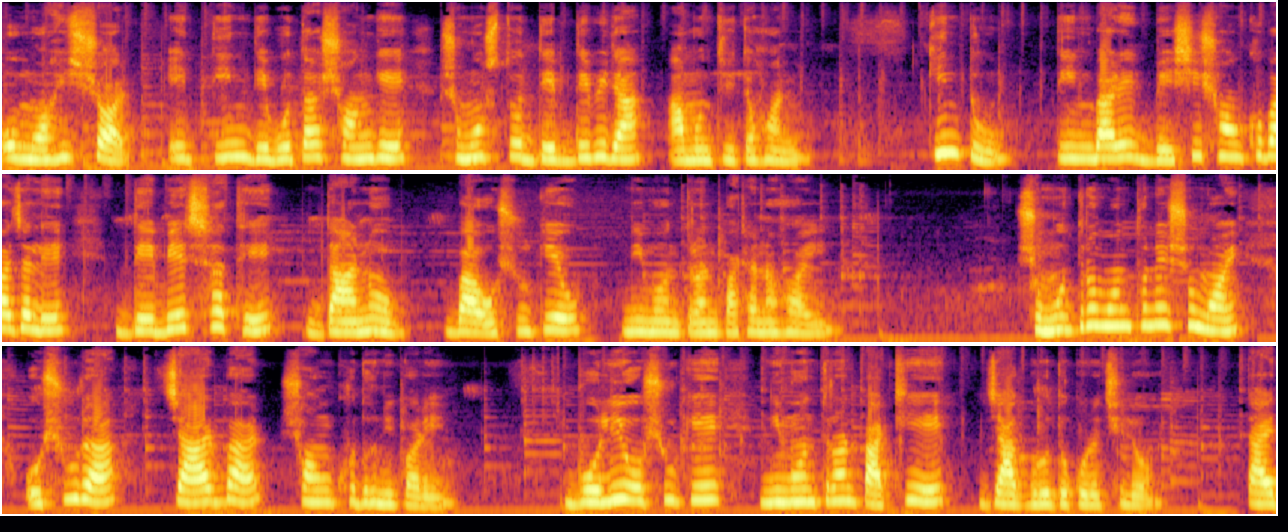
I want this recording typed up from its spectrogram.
ও মহেশ্বর এই তিন দেবতার সঙ্গে সমস্ত দেবদেবীরা আমন্ত্রিত হন। কিন্তু তিনবারের বেশি শঙ্খ বাজালে দেবের সাথে দানব বা অসুরকেও নিমন্ত্রণ পাঠানো হয়। সমুদ্র মন্থনের সময় অসুরা চারবার শঙ্খধ্বনি করে। বলি অসুরকে নিমন্ত্রণ পাঠিয়ে জাগ্রত করেছিল। তাই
